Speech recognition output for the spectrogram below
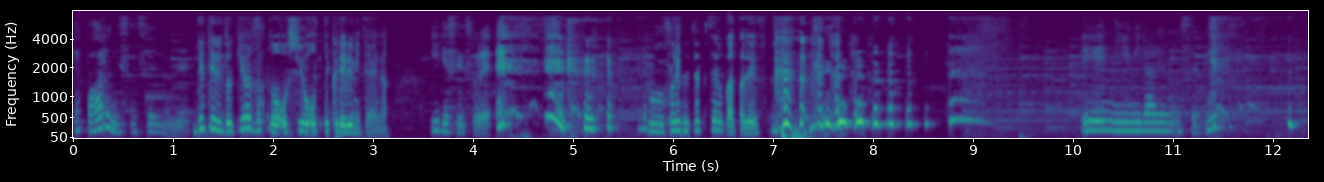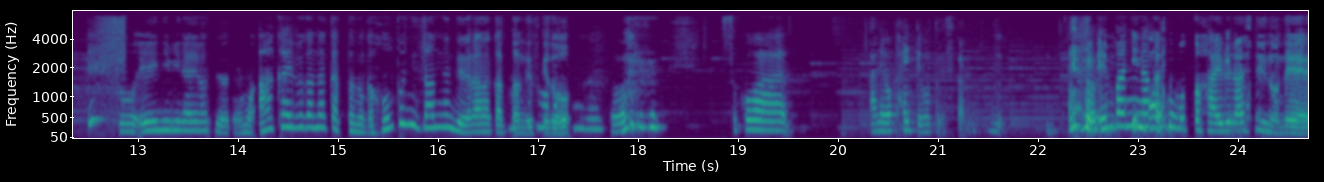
やっぱあるんですね、そういうのね。出てる時はずっと推しを追ってくれるみたいな。いいですね、それ。も うそれめちゃくちゃ良かったです。永遠に見られますよね。そう、永遠に見られますよね。もうアーカイブがなかったのが本当に残念でならなかったんですけど。そこは、あれを書いてことですかね。円盤になんかスポット入るらしいので、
